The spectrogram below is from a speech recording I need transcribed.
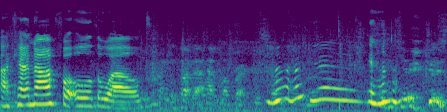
I cannot for all the world. Yay!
